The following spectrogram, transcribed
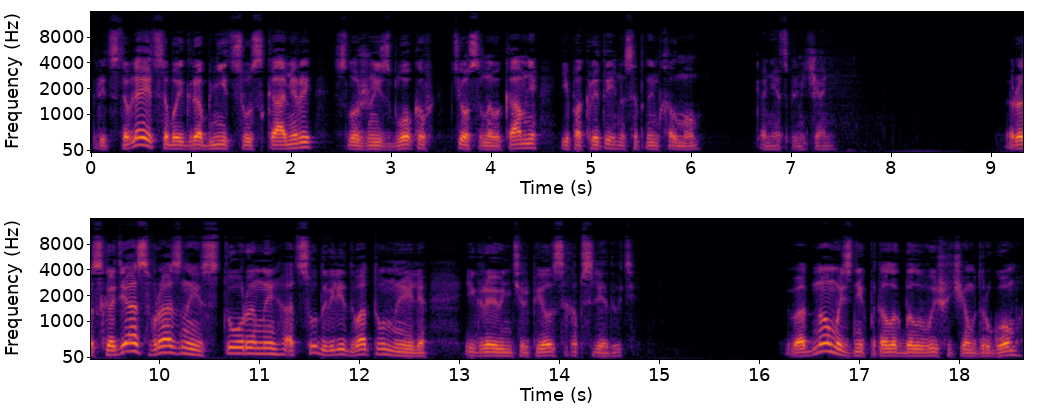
Представляет собой гробницу с камерой, сложенной из блоков тесаного камня и покрытой насыпным холмом. Конец примечания. Расходясь в разные стороны, отсюда вели два туннеля, и Грею не терпелось их обследовать. В одном из них потолок был выше, чем в другом,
